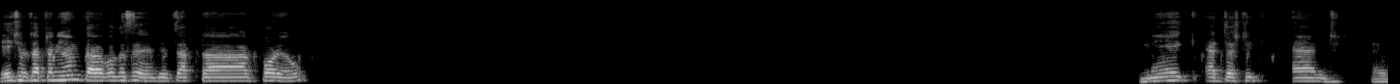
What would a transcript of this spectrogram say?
এই ছিল চারটা নিয়ম। তারা বলতেছে যে চারটার পরেও make adjusting and uh,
